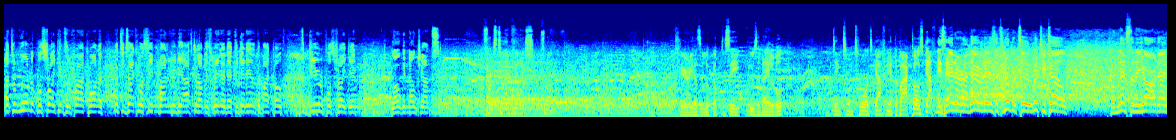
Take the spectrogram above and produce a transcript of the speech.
That's a wonderful strike into the far corner. That's exactly what Stephen Bradley would be asking of his winger there to get in at the back post. It's a beautiful strike in. Wogan, no chance. First time finish from Cleary has a look up to see who's available. Dinks one towards Gaffney at the back post. Gaffney's header, and there it is. It's number two, Richie Towell. From less than a yard out,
